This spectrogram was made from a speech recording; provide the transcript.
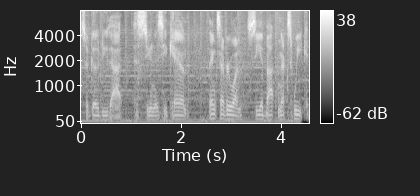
So go do that as soon as you can. Thanks, everyone. See you back next week.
